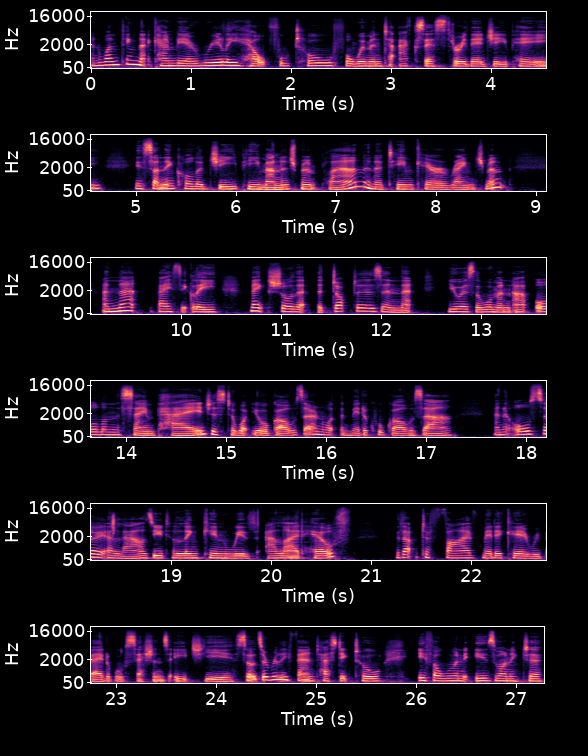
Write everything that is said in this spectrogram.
And one thing that can be a really helpful tool for women to access through their GP is something called a GP management plan and a team care arrangement. And that basically makes sure that the doctors and that you as the woman are all on the same page as to what your goals are and what the medical goals are. And it also allows you to link in with allied health with up to five Medicare rebatable sessions each year. So it's a really fantastic tool if a woman is wanting to,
